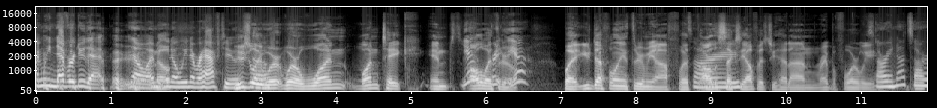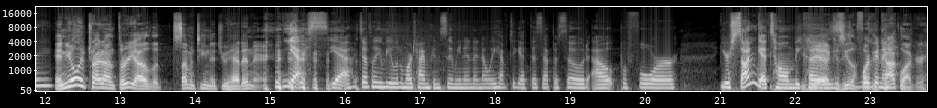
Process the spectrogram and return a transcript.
And we never do that. No, I mean, No. you know, we never have to. Usually so- we're we're a one one take and Yeah, all the way pretty- through. yeah. But you definitely threw me off with all the Sorry. sexy outfits you had on right before we. sorry, not sorry. And you only tried on three out of the seventeen that you had in there. yes, yeah, it's definitely gonna be a little more time consuming, and I know we have to get this episode out before your son gets home because yeah, because he's a we're fucking gonna cockblocker.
